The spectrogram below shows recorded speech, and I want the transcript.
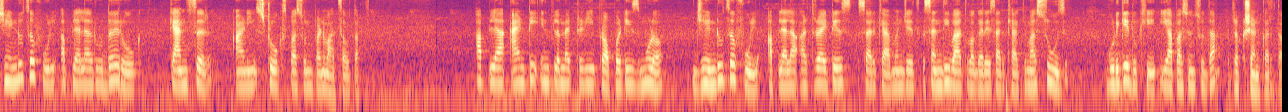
झेंडूचं फूल आपल्याला हृदयरोग कॅन्सर आणि स्ट्रोक्सपासून पण वाचवतं. आपल्या अँटी इन्फ्लमेटरी प्रॉपर्टीजमुळं झेंडूचं फूल आपल्याला अर्थरायटिससारख्या म्हणजेच संधिवात वगैरेसारख्या किंवा सूज गुडघेदुखी यापासूनसुद्धा रक्षण करतं.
